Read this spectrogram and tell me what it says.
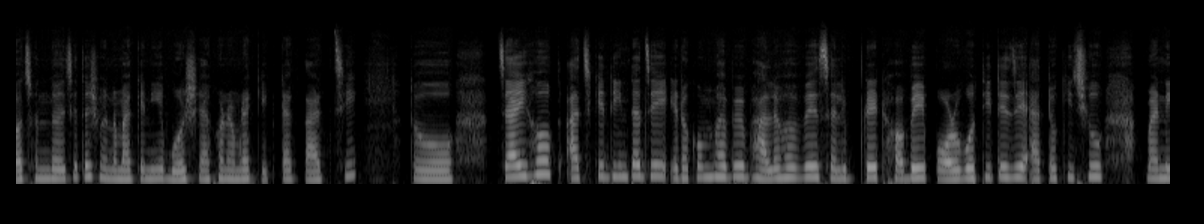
পছন্দ হয়েছে। তো সোনামাকে নিয়ে বসে এখন আমরা কেকটা কাটছি। তো যাই হোক আজকের দিনটা যে এরকমভাবে ভালোভাবে সেলিব্রেট হবে, পরবর্তীতে যে এত কিছু মানে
